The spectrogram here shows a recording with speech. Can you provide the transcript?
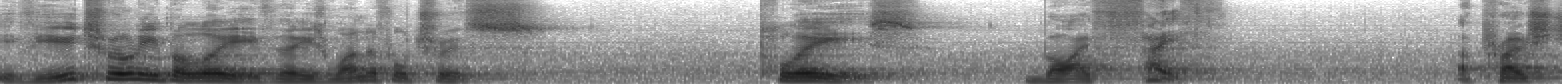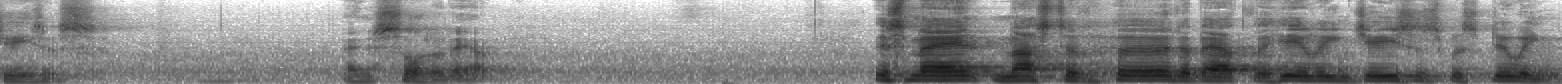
If you truly believe these wonderful truths, please, by faith, approach Jesus and sort it out. This man must have heard about the healing Jesus was doing.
